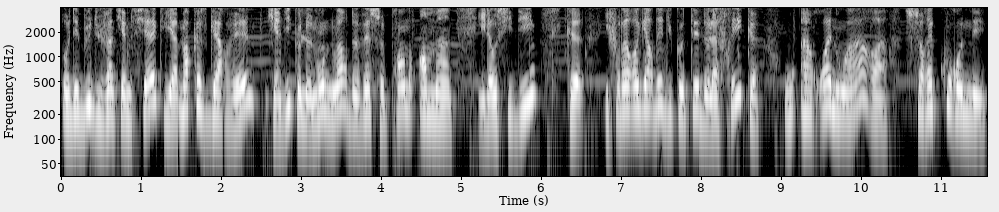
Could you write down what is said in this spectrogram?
au début du XXe siècle, il y a Marcus Garvey qui a dit que le monde noir devait se prendre en main. Il a aussi dit qu'il faudrait regarder du côté de l'Afrique où un roi noir serait couronné.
